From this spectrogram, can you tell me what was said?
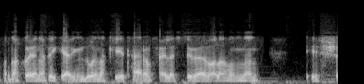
Vannak olyanok, akik elindulnak két-három fejlesztővel valahonnan, és,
